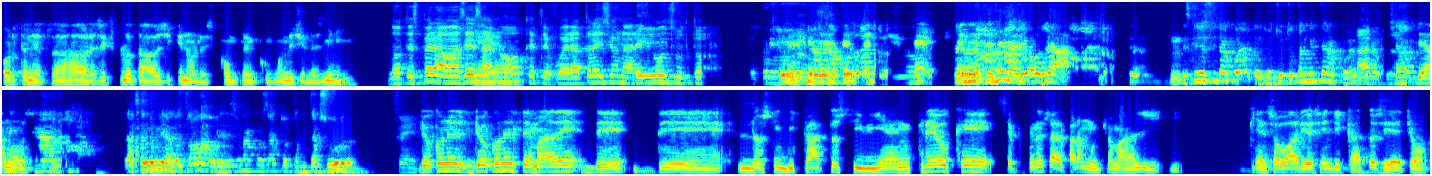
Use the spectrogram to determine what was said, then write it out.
por tener trabajadores explotados y que no les cumplen con condiciones mínimas. No te esperabas esa, eh, ¿no? Que te fuera a traicionar sí. el consultor. Eh, en este escenario, o sea... Es que yo estoy de acuerdo, yo estoy totalmente de acuerdo. Claro, o sea, digamos... La seguridad de los trabajadores es una cosa totalmente absurda. Sí. Yo, con el, yo con el tema de, de, de, los sindicatos, si bien creo que se pueden usar para mucho mal y, y pienso varios sindicatos y de hecho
